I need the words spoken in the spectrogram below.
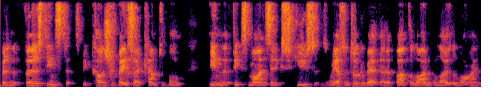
But in the first instance, because you've been so comfortable in the fixed mindset excuses, we often talk about that above the line and below the line.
